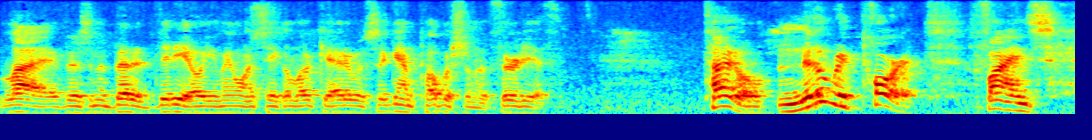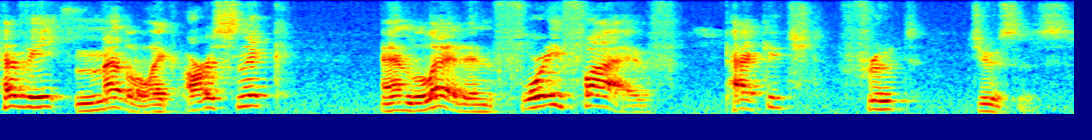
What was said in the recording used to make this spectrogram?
Live, there's an embedded video you may want to take a look at. It was again published on the 30th. Title, New Report Finds Heavy Metal like Arsenic and Lead in 45 Packaged Fruit Juices.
